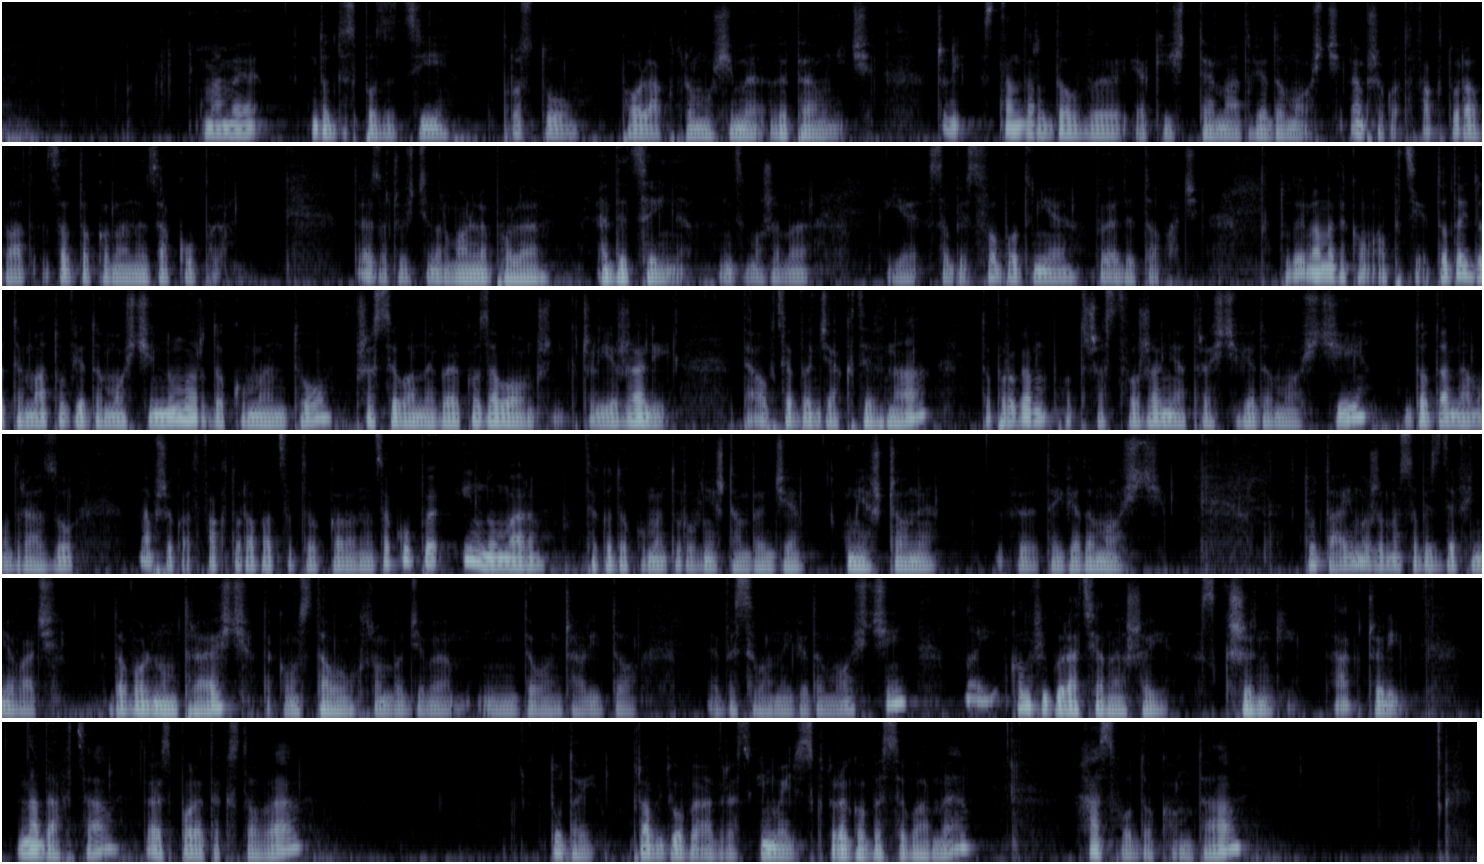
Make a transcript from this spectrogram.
mamy do dyspozycji po prostu pola, które musimy wypełnić, czyli standardowy jakiś temat wiadomości, na przykład faktura VAT za dokonane zakupy. To jest oczywiście normalne pole edycyjne, więc możemy je sobie swobodnie wyedytować. Tutaj mamy taką opcję: dodaj do tematu wiadomości numer dokumentu przesyłanego jako załącznik, czyli jeżeli ta opcja będzie aktywna, to program podczas tworzenia treści wiadomości doda nam od razu na przykład faktura VAT za dokonane zakupy i numer tego dokumentu również tam będzie umieszczony w tej wiadomości. Tutaj możemy sobie zdefiniować dowolną treść, taką stałą, którą będziemy mm, dołączali do wysyłanej wiadomości, no i konfiguracja naszej skrzynki, tak? Czyli nadawca to jest pole tekstowe. Tutaj prawidłowy adres e-mail, z którego wysyłamy, hasło do konta,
